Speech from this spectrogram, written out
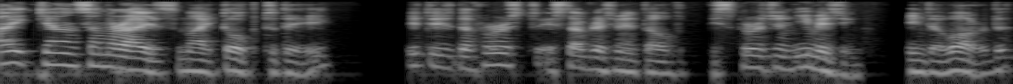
I can summarize my talk today. It is the first establishment of dispersion imaging in the world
